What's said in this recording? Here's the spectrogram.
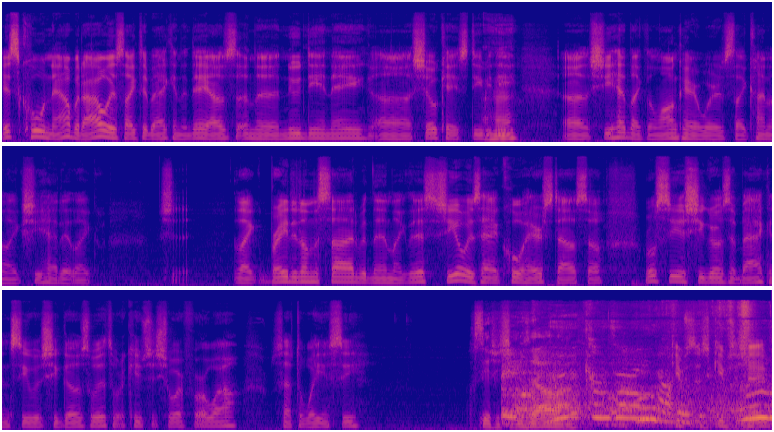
it's cool now, but I always liked it back in the day. I was on the new DNA uh, showcase DVD. uh she had like the long hair where it's like kind of like she had it like, she, like braided on the side, but then like this. She always had cool hairstyles. So We'll see if she grows it back and see what she goes with or keeps it short for a while. Just have to wait and see. We'll see if she shaves it all off. Keeps it, keeps it shaved.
